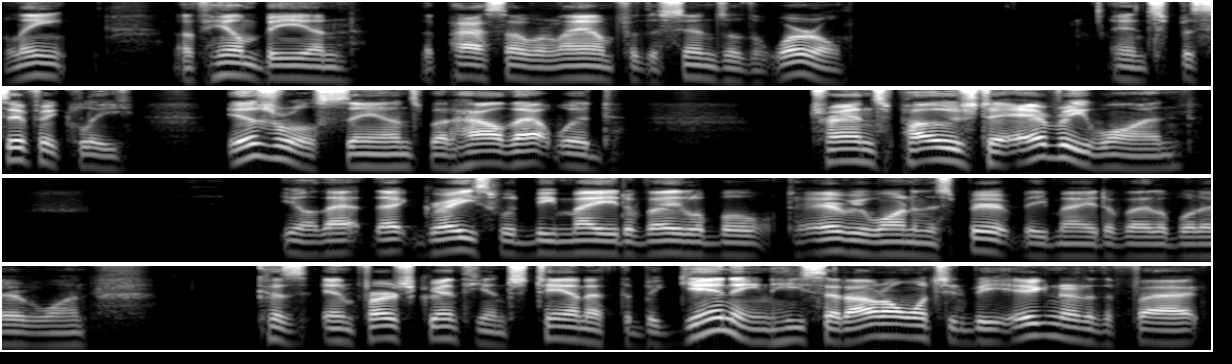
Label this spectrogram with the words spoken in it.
length of him being the Passover lamb for the sins of the world. And specifically Israel's sins, but how that would transpose to everyone, you know, that, that grace would be made available to everyone and the Spirit be made available to everyone. Because in 1 Corinthians 10, at the beginning, he said, I don't want you to be ignorant of the fact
